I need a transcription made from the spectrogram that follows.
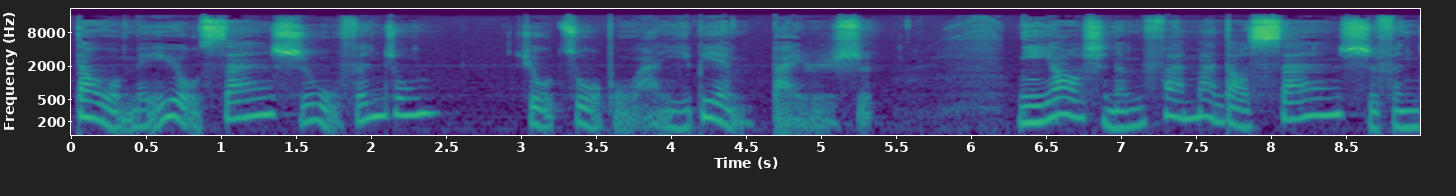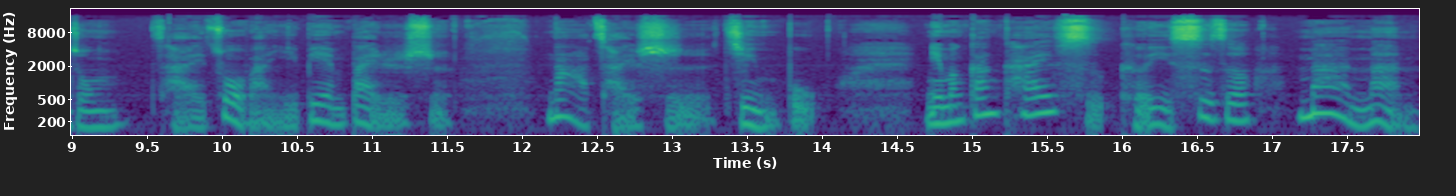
但我没有三十五分钟就做不完一遍拜日式。你要是能放慢到三十分钟才做完一遍拜日式。那才是进步。你们刚开始可以试着慢慢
